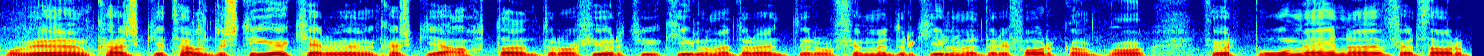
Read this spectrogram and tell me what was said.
Og við höfum kannski talandu stígakerfi, við höfum kannski 840 km undir og 500 km í forgang. Og þegar við erum búið með eina auðferð þá eru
